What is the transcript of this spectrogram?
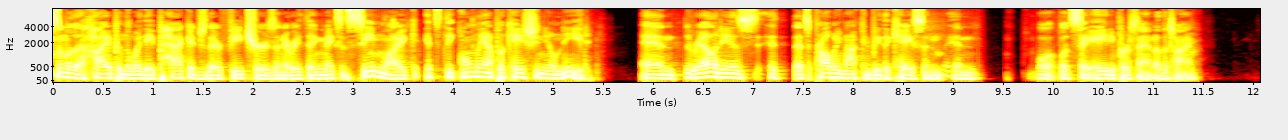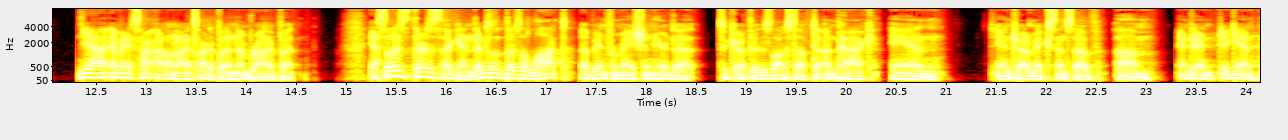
some of the hype and the way they package their features and everything makes it seem like it's the only application you'll need. And the reality is, it, that's probably not going to be the case in, in well, let's say 80% of the time. Yeah, I mean, it's hard. I don't know. It's hard to put a number on it, but yeah. So there's there's again there's there's a lot of information here to to go through. There's a lot of stuff to unpack and and try to make sense of. Um, and and again,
